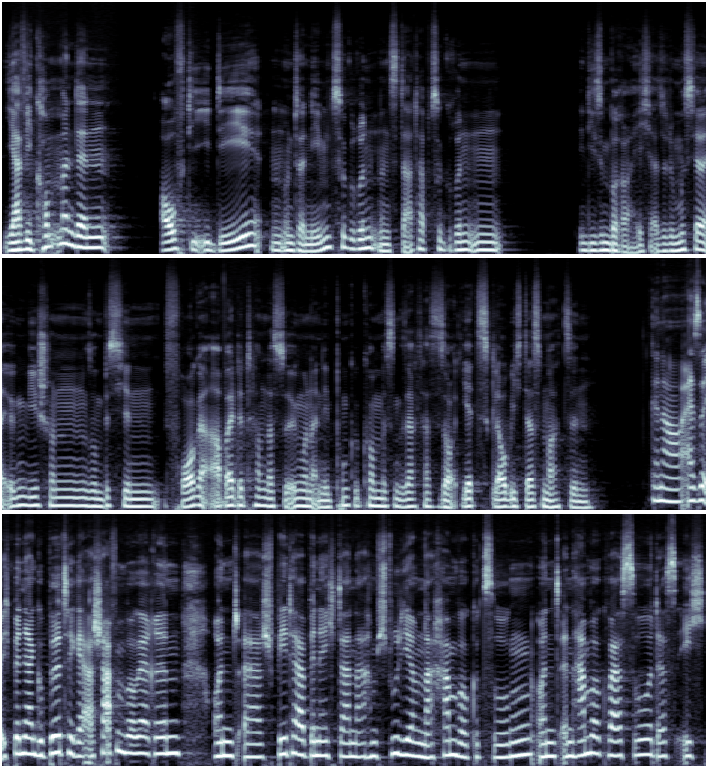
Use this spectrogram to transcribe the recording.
ja, wie kommt man denn auf die Idee, ein Unternehmen zu gründen, ein Startup zu gründen in diesem Bereich? Also du musst ja irgendwie schon so ein bisschen vorgearbeitet haben, dass du irgendwann an den Punkt gekommen bist und gesagt hast, so, jetzt glaube ich, das macht Sinn. Genau, also ich bin ja gebürtige Aschaffenburgerin und äh, später bin ich dann nach dem Studium nach Hamburg gezogen. Und in Hamburg war es so, dass ich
